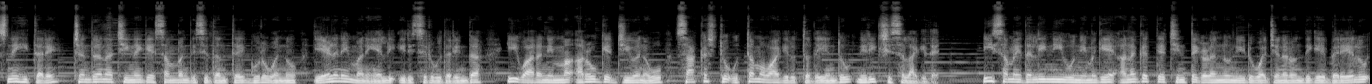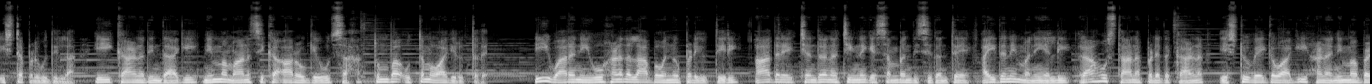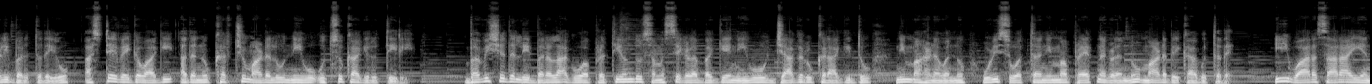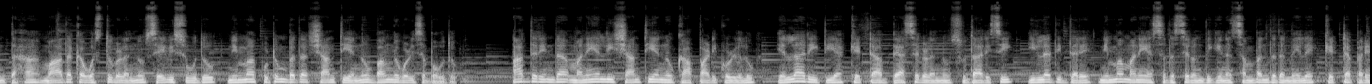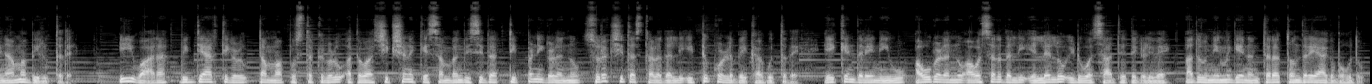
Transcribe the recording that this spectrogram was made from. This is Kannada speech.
ಸ್ನೇಹಿತರೆ, ಚಂದ್ರನ ಚಿಹ್ನೆಗೆ ಸಂಬಂಧಿಸಿದಂತೆ ಗುರುವನ್ನು ಏಳನೇ ಮನೆಯಲ್ಲಿ ಇರಿಸಿರುವುದರಿಂದ ಈ ವಾರ ನಿಮ್ಮ ಆರೋಗ್ಯ ಜೀವನವು ಸಾಕಷ್ಟು ಉತ್ತಮವಾಗಿರುತ್ತದೆ ಎಂದು ನಿರೀಕ್ಷಿಸಲಾಗಿದೆ. ಈ ಸಮಯದಲ್ಲಿ ನೀವು ನಿಮಗೆ ಅನಗತ್ಯ ಚಿಂತೆಗಳನ್ನು ನೀಡುವ ಜನರೊಂದಿಗೆ ಬೆರೆಯಲು ಇಷ್ಟಪಡುವುದಿಲ್ಲ. ಈ ಕಾರಣದಿಂದಾಗಿ ನಿಮ್ಮ ಮಾನಸಿಕ ಆರೋಗ್ಯವು ಸಹ ತುಂಬಾ ಉತ್ತಮವಾಗಿರುತ್ತದೆ. ಈ ವಾರ ನೀವು ಹಣದ ಲಾಭವನ್ನು ಪಡೆಯುತ್ತೀರಿ. ಆದರೆ ಚಂದ್ರನ ಚಿಹ್ನೆಗೆ ಸಂಬಂಧಿಸಿದಂತೆ ಐದನೇ ಮನೆಯಲ್ಲಿ ರಾಹು ಸ್ಥಾನ ಪಡೆದ ಕಾರಣ ಎಷ್ಟು ವೇಗವಾಗಿ ಹಣ ನಿಮ್ಮ ಬಳಿ ಬರುತ್ತದೆಯೋ ಅಷ್ಟೇ ವೇಗವಾಗಿ ಅದನ್ನು ಖರ್ಚು ಮಾಡಲು ನೀವು ಉತ್ಸುಕಾಗಿರುತ್ತೀರಿ. ಭವಿಷ್ಯದಲ್ಲಿ ಬರಲಾಗುವ ಪ್ರತಿಯೊಂದು ಸಮಸ್ಯೆಗಳ ಬಗ್ಗೆ ನೀವು ಜಾಗರೂಕರಾಗಿದ್ದು ನಿಮ್ಮ ಹಣವನ್ನು ಉಳಿಸುವತ್ತ ನಿಮ್ಮ ಪ್ರಯತ್ನಗಳನ್ನು ಮಾಡಬೇಕಾಗುತ್ತದೆ. ಈ ವಾರ ಸಾರಾಯಿಯಂತಹ ಮಾದಕ ವಸ್ತುಗಳನ್ನು ಸೇವಿಸುವುದು ನಿಮ್ಮ ಕುಟುಂಬದ ಶಾಂತಿಯನ್ನು ಭಂಗಗೊಳಿಸಬಹುದು. ಆದ್ದರಿಂದ ಮನೆಯಲ್ಲಿ ಶಾಂತಿಯನ್ನು ಕಾಪಾಡಿಕೊಳ್ಳಲು ಎಲ್ಲಾ ರೀತಿಯ ಕೆಟ್ಟ ಅಭ್ಯಾಸಗಳನ್ನು ಸುಧಾರಿಸಿ, ಇಲ್ಲದಿದ್ದರೆ ನಿಮ್ಮ ಮನೆಯ ಸದಸ್ಯರೊಂದಿಗಿನ ಸಂಬಂಧದ ಮೇಲೆ ಕೆಟ್ಟ ಪರಿಣಾಮ ಬೀರುತ್ತದೆ. ಈ ವಾರ ವಿದ್ಯಾರ್ಥಿಗಳು ತಮ್ಮ ಪುಸ್ತಕಗಳು ಅಥವಾ ಶಿಕ್ಷಣಕ್ಕೆ ಸಂಬಂಧಿಸಿದ ಟಿಪ್ಪಣಿಗಳನ್ನು ಸುರಕ್ಷಿತ ಸ್ಥಳದಲ್ಲಿ ಇಟ್ಟುಕೊಳ್ಳಬೇಕಾಗುತ್ತದೆ. ಏಕೆಂದರೆ ನೀವು ಅವುಗಳನ್ನು ಅವಸರದಲ್ಲಿ ಎಲ್ಲೆಲ್ಲೋ ಇಡುವ ಸಾಧ್ಯತೆಗಳಿವೆ, ಅದು ನಿಮಗೆ ನಂತರ ತೊಂದರೆಯಾಗಬಹುದು.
